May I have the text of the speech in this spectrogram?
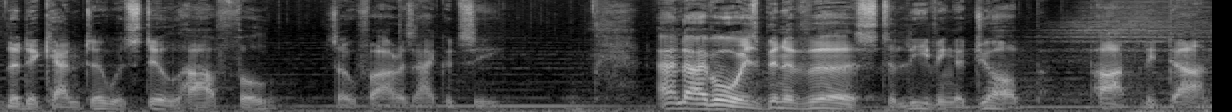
the decanter was still half full, so far as I could see. And I've always been averse to leaving a job partly done.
